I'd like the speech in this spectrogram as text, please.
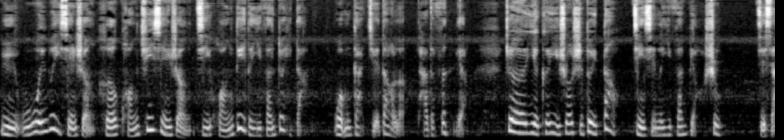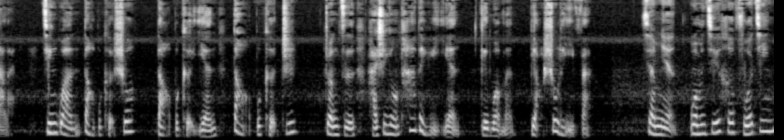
与吴为卫先生和狂曲先生及皇帝的一番对答，我们感觉到了他的分量。这也可以说是对道进行了一番表述。接下来，尽管道不可说，道不可言，道不可知，庄子还是用他的语言。给我们表述了一番。下面我们结合佛经《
